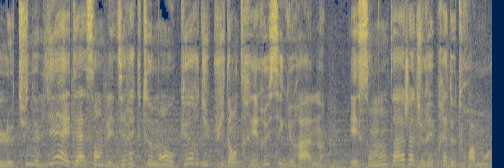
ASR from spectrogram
Le tunnelier a été assemblé directement au cœur du puits d'entrée rue Ségurane et son montage a duré près de trois mois.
